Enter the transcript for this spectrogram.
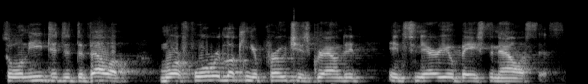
So we'll need to, develop more forward looking approaches grounded in scenario based analysis.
